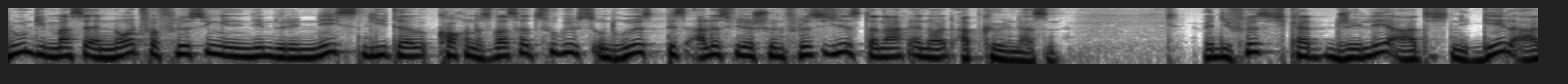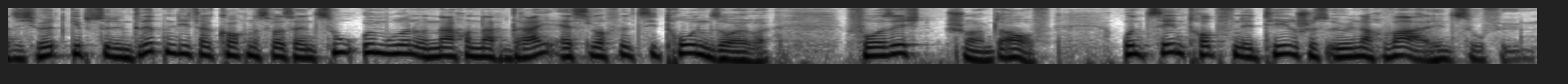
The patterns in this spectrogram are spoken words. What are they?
Nun die Masse erneut verflüssigen, indem du den nächsten Liter kochendes Wasser zugibst und rührst, bis alles wieder schön flüssig ist, danach erneut abkühlen lassen. Wenn die Flüssigkeit geleeartig, nee, gelartig wird, gibst du den dritten Liter kochendes Wasser hinzu, umrühren und nach und nach drei Esslöffel Zitronensäure. Vorsicht, schäumt auf. Und zehn Tropfen ätherisches Öl nach Wahl hinzufügen.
